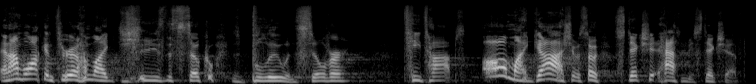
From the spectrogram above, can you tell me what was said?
And I'm walking through it. I'm like, geez, this is so cool. It's blue and silver, T-tops. Oh my gosh, it was so stick shift. It has to be stick shift.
